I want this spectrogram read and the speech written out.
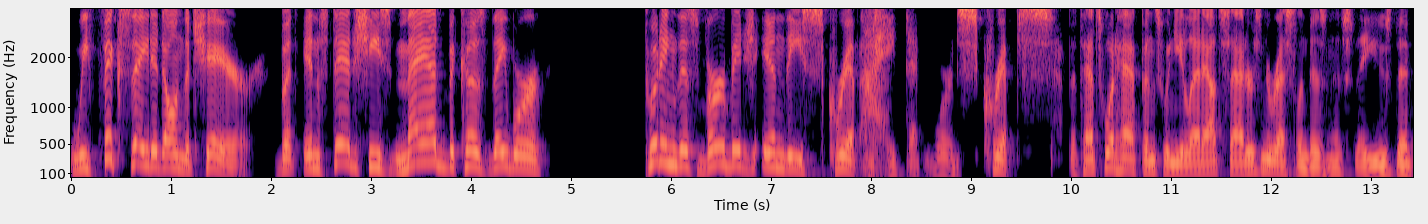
we fixated on the chair, but instead she's mad because they were putting this verbiage in the script. I hate that word scripts, but that's what happens when you let outsiders in the wrestling business. They use that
